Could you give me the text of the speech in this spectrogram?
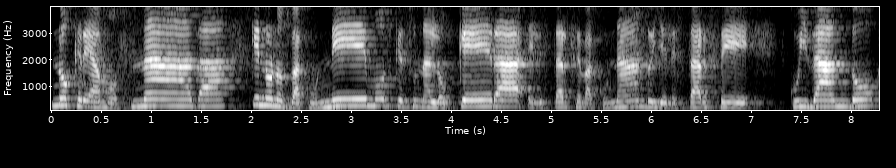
no creamos nada, que no nos vacunemos, que es una loquera el estarse vacunando y el estarse cuidando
